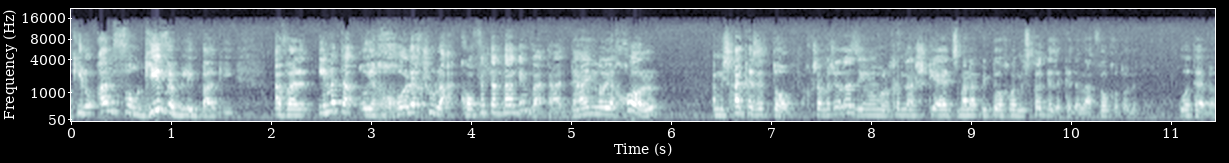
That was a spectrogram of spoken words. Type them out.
כאילו unforgivably buggy. אבל אם אתה יכול איכשהו לעקוף את הבאגים ואתה עדיין לא יכול, המשחק הזה טוב. עכשיו השאלה זה אם הם הולכים להשקיע את זמן הפיתוח במשחק הזה כדי להפוך אותו לטוב. whatever.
